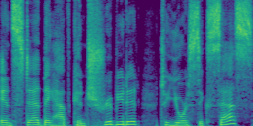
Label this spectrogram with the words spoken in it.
Instead, they have contributed to your success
